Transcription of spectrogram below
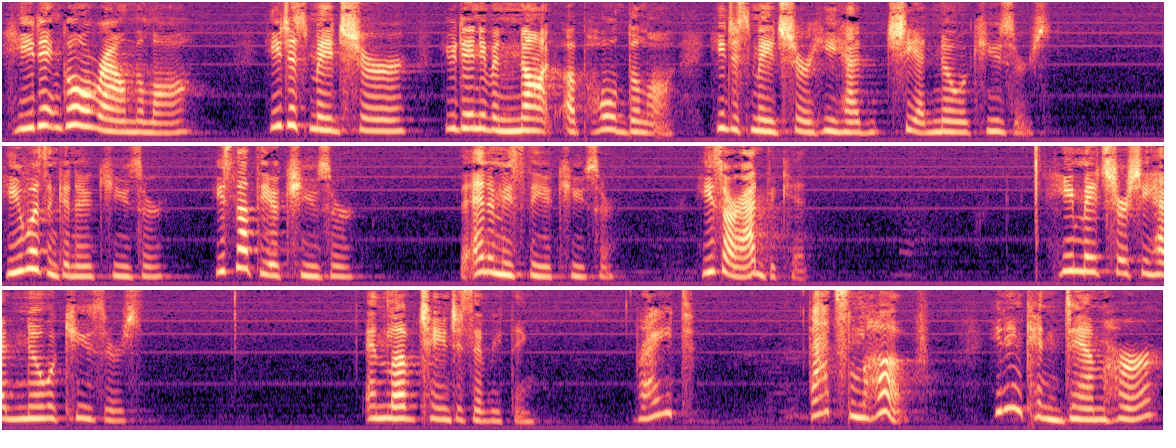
He didn't go around the law. He just made sure he didn't even not uphold the law. He just made sure he had, she had no accusers. He wasn't going to accuse her. He's not the accuser. The enemy's the accuser. He's our advocate. He made sure she had no accusers. And love changes everything. Right? That's love. He didn't condemn her,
